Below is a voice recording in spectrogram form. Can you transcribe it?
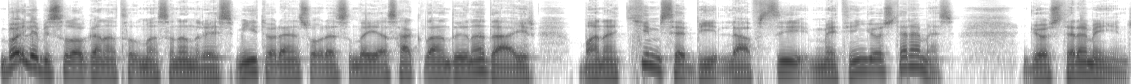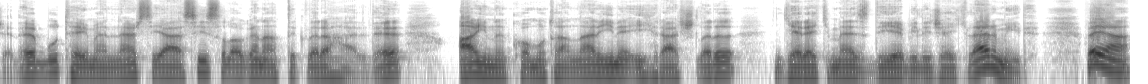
böyle bir slogan atılmasının resmi tören sonrasında yasaklandığına dair bana kimse bir lafzi metin gösteremez. Gösteremeyince de bu teğmenler siyasi slogan attıkları halde aynı komutanlar yine ihraçları gerekmez diyebilecekler miydi? Veya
